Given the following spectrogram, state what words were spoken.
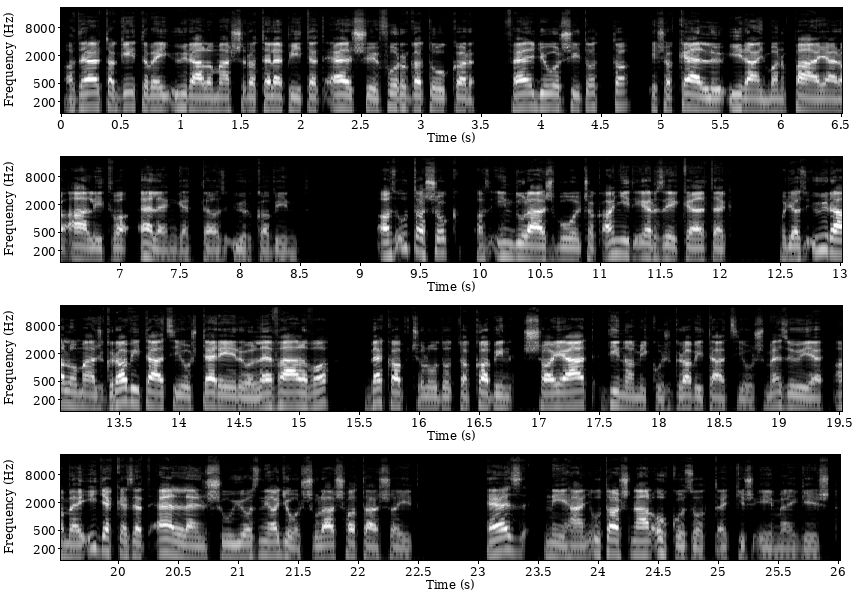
A Delta Gateway űrállomásra telepített első forgatókar felgyorsította, és a kellő irányban pályára állítva elengedte az űrkabint. Az utasok az indulásból csak annyit érzékeltek, hogy az űrállomás gravitációs teréről leválva bekapcsolódott a kabin saját dinamikus gravitációs mezője, amely igyekezett ellensúlyozni a gyorsulás hatásait. Ez néhány utasnál okozott egy kis émeigést.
